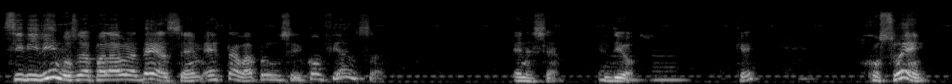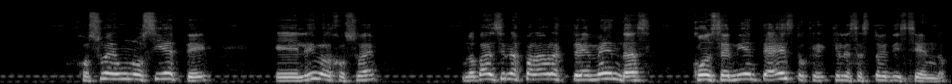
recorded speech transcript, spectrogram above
Si vivimos la palabra de Hashem, esta va a producir confianza en Hashem, en Dios. ¿Okay? Josué Josué 1.7, el libro de Josué, nos va a decir unas palabras tremendas concerniente a esto que, les estoy diciendo.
